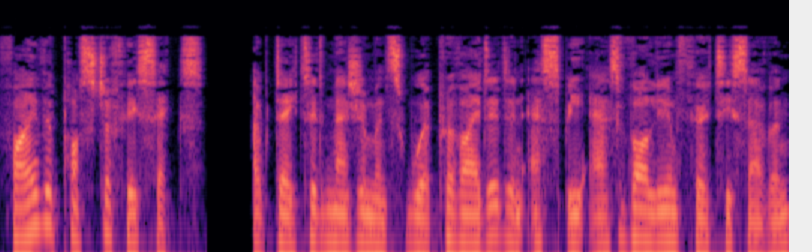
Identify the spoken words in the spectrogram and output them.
5 apostrophe 6. Updated measurements were provided in SBS Volume 37,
